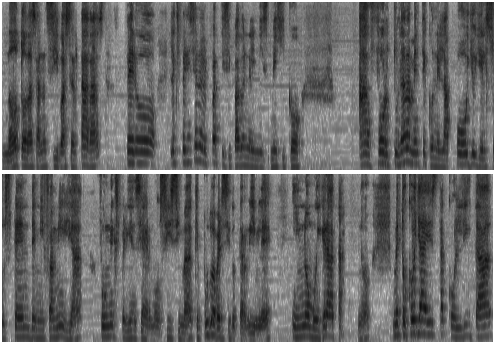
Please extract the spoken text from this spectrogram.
No todas han sido acertadas, pero la experiencia de haber participado en el Miss México afortunadamente con el apoyo y el sostén de mi familia, fue una experiencia hermosísima que pudo haber sido terrible y no muy grata. ¿No? Me tocó ya esta colita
